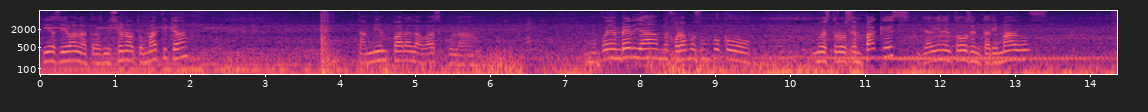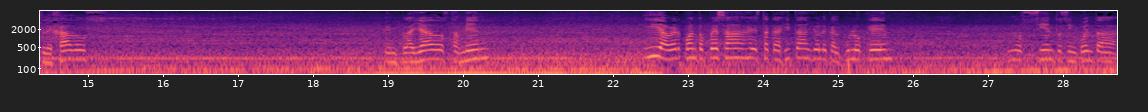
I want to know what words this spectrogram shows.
Aquí ya se llevan la transmisión automática. También para la báscula. Como pueden ver ya mejoramos un poco nuestros empaques. Ya vienen todos entarimados, flejados, emplayados también. Y a ver cuánto pesa esta cajita. Yo le calculo que unos 150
